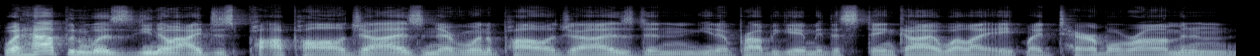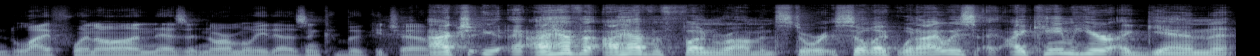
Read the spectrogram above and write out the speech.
What happened was, you know, I just apologized and everyone apologized and, you know, probably gave me the stink eye while I ate my terrible ramen and life went on as it normally does in Kabukicho. Actually, I have a, I have a fun ramen story. So like when I was I came here again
